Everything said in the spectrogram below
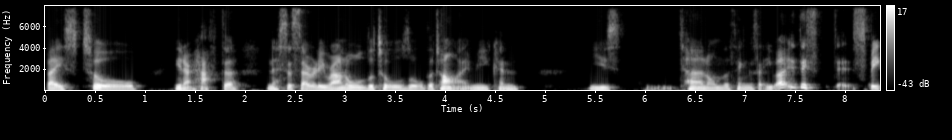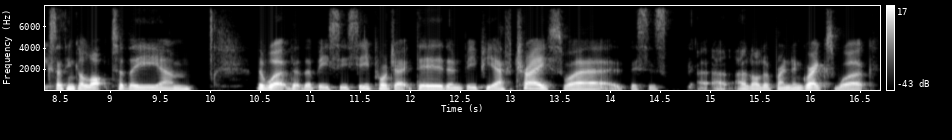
based tool. You don't have to necessarily run all the tools all the time. You can use turn on the things that you. This speaks, I think, a lot to the um, the work that the BCC project did and BPF Trace, where this is a, a lot of Brendan Gregg's work.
